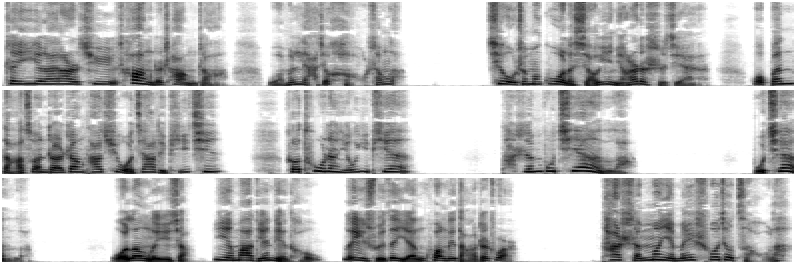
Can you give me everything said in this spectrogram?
这一来二去，唱着唱着，我们俩就好上了。就这么过了小一年的时间，我本打算着让他去我家里提亲，可突然有一天，他人不见了。不见了，我愣了一下。叶妈点点头。泪水在眼眶里打着转他什么也没说就走了，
